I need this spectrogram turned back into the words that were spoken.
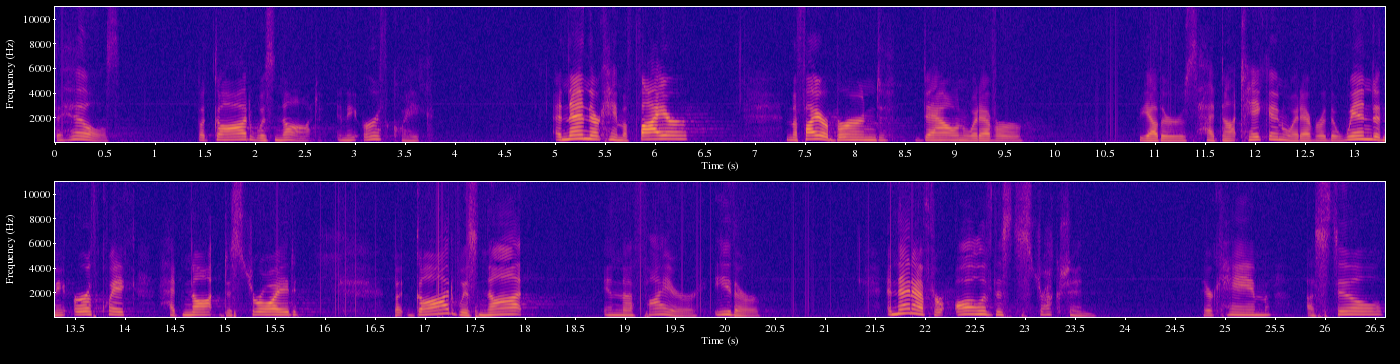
the hills. But God was not in the earthquake. And then there came a fire, and the fire burned down whatever the others had not taken, whatever the wind and the earthquake had not destroyed. But God was not in the fire either. And then, after all of this destruction, there came a still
